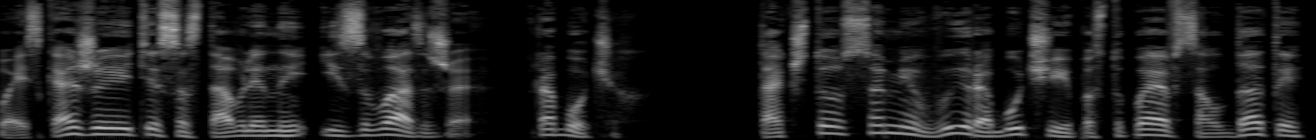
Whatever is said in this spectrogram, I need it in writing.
Войска же эти составлены из вас же, рабочих. Так что сами вы, рабочие, поступая в солдаты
